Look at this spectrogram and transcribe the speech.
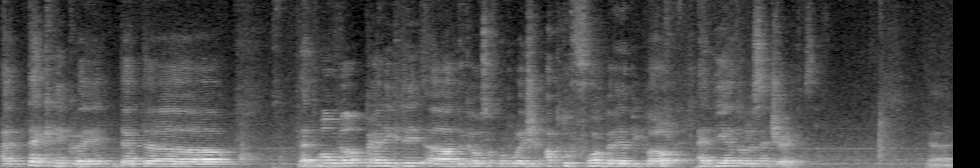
And technically, that uh, That model predicted uh, the growth of population up to 4 billion people at the end of the century. Yeah.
